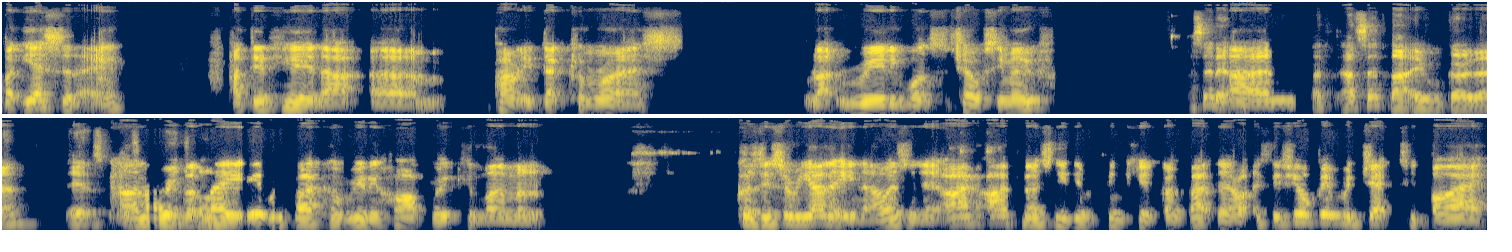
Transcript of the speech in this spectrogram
But yesterday, I did hear that um, apparently Declan Rice like really wants the Chelsea move, I said it. and I, I said that he would go there. It's, it's I know, but one. mate, it was like a really heartbreaking moment because it's a reality now, isn't it? I, I personally didn't think he'd go back there. If, if you're being rejected by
